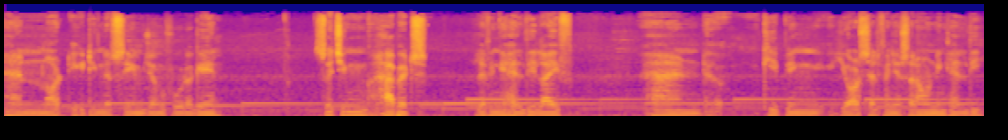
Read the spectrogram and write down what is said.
and not eating the same junk food again, switching habits, living a healthy life, and uh, keeping yourself and your surrounding healthy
